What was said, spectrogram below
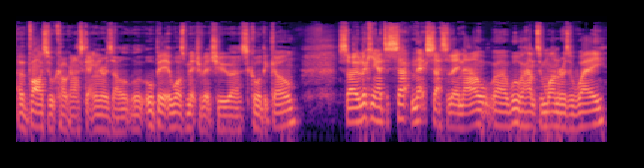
a vital cog in us getting the result. Albeit it was Mitrovic who uh, scored the goal. So looking ahead to sat- next Saturday now, uh, Wolverhampton Wanderers away.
